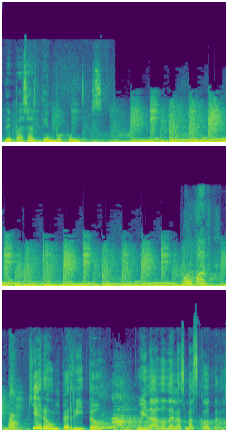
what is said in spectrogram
de pasar tiempo juntos. Quiero un perrito. Cuidado de las mascotas.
